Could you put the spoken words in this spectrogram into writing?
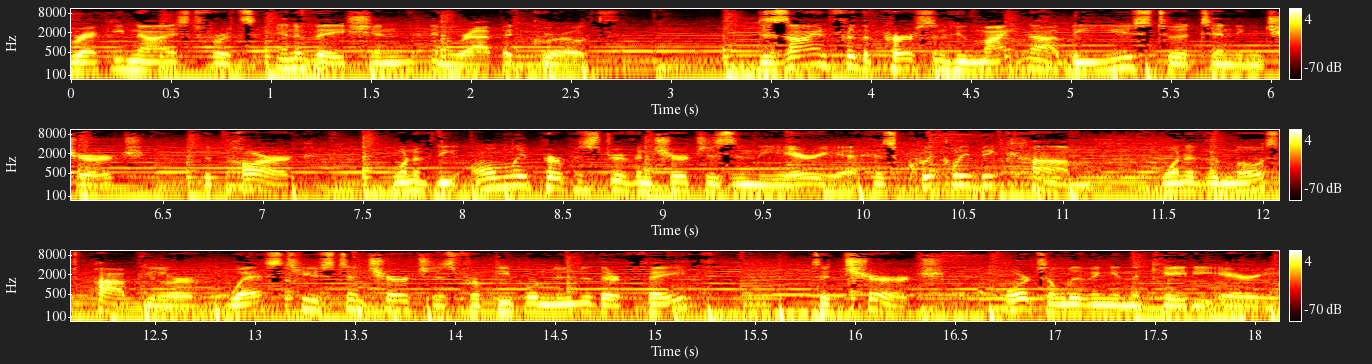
recognized for its innovation and rapid growth. Designed for the person who might not be used to attending church, the Park, one of the only purpose driven churches in the area, has quickly become one of the most popular West Houston churches for people new to their faith, to church, or to living in the Katy area.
